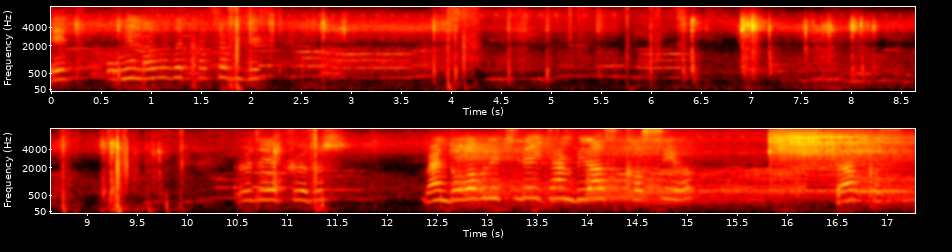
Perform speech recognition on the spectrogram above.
Evet oyun arada kasabilir. Böyle yapıyoruz. Ben dolabın içindeyken biraz kasıyor. Biraz kasıyor.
